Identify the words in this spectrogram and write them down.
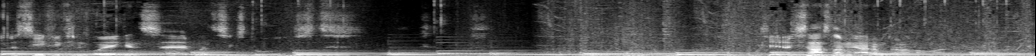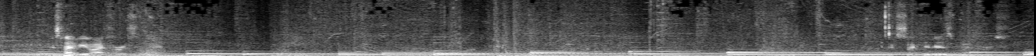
Let's see if you can win against Zed with six duelists. okay, it's not slamming items, I don't know why. This might be my first win. Looks like it is my first win.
